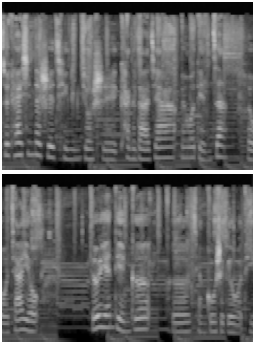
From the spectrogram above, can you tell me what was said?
最开心的事情就是看着大家为我点赞、为我加油、留言点歌和讲故事给我听。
